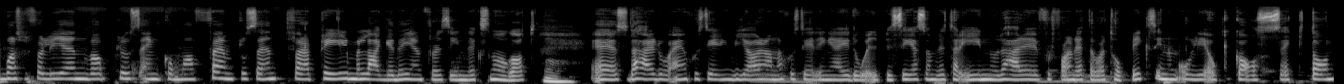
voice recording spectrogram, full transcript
månadsportföljen var plus 1,5 procent för april men laggade jämförelseindex något. Mm. Eh, så det här är då en justering vi gör. En annan justering är då IPC som vi tar in och det här är fortfarande ett av våra topics inom olje och gassektorn.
